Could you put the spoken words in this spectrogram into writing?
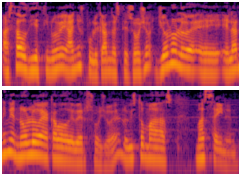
Ha estado 19 años publicando este sojo. Yo no lo eh, el anime no lo he acabado de ver sojo, ¿eh? Lo he visto más más seinen,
